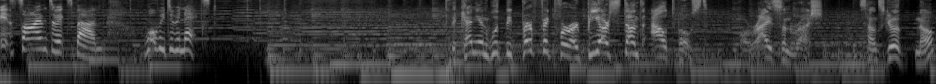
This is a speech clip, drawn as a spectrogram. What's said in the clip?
It's time to expand. What are we doing next? The canyon would be perfect for our PR stunt outpost. Horizon Rush. Sounds good, no?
